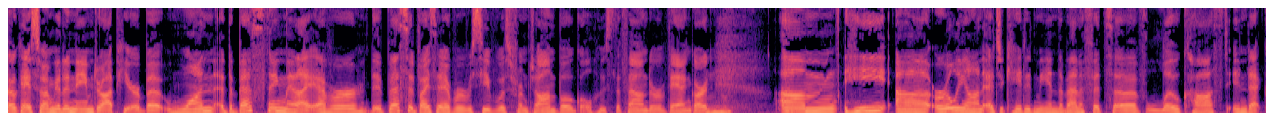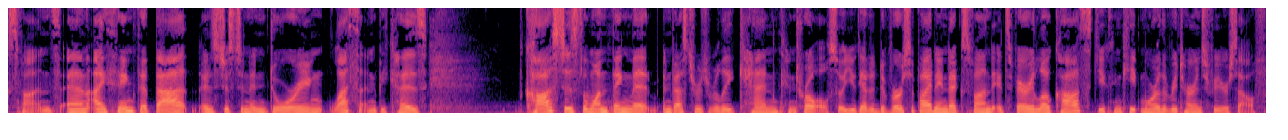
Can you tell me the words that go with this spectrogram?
Okay, so I'm going to name drop here, but one, the best thing that I ever, the best advice I ever received was from John Bogle, who's the founder of Vanguard. Mm-hmm. Um, he uh, early on educated me in the benefits of low cost index funds. And I think that that is just an enduring lesson because cost is the one thing that investors really can control. So you get a diversified index fund, it's very low cost, you can keep more of the returns for yourself.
